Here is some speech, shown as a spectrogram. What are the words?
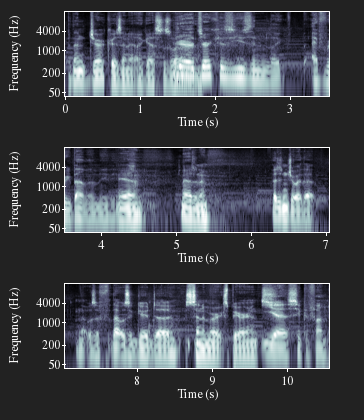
But then Joker's in it, I guess, as well. yeah, Joker's using like every Batman movie. Yeah. I don't know. I did enjoy that. That was a that was a good uh, cinema experience. Yeah, super fun.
